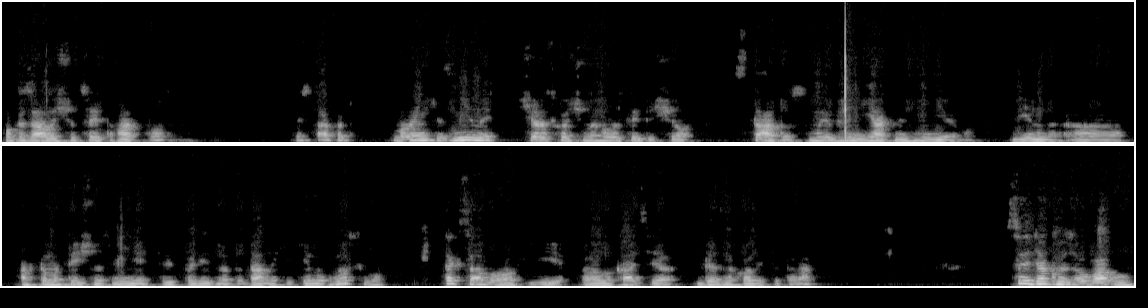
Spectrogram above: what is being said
показали, що цей товар проданий. Ось так от маленькі зміни. Ще раз хочу наголосити, що статус ми вже ніяк не змінюємо. Він а, автоматично змінюється відповідно до даних, які ми вносимо. Так само і локація, де знаходиться товар. Все, дякую за увагу.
